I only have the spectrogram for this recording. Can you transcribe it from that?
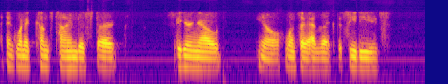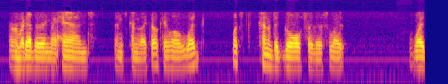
I think when it comes time to start figuring out, you know, once I have like the CDs or whatever in my hand, then it's kind of like, okay, well, what, what's kind of the goal for this? What, what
